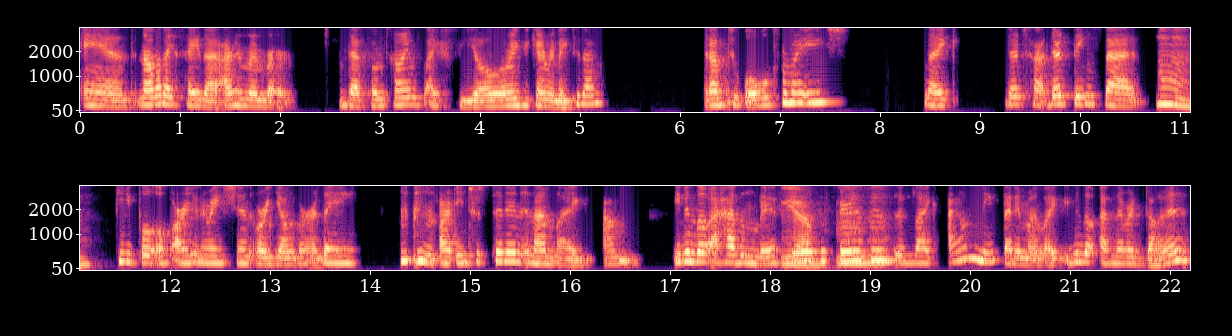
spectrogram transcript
And now that I say that, I remember that sometimes I feel, or if you can relate to that, that I'm too old for my age. Like there are there are things that Mm, people of our generation or younger they are interested in and i'm like um even though i haven't lived yeah. those experiences Mm-hmm. it's like i don't need that in my life even though i've never done it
